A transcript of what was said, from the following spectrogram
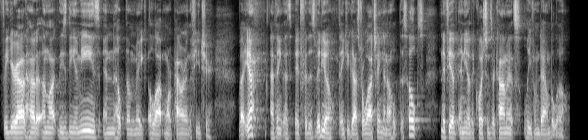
figure out how to unlock these DMEs and help them make a lot more power in the future. But yeah, I think that's it for this video. Thank you guys for watching and I hope this helps. And if you have any other questions or comments, leave them down below.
